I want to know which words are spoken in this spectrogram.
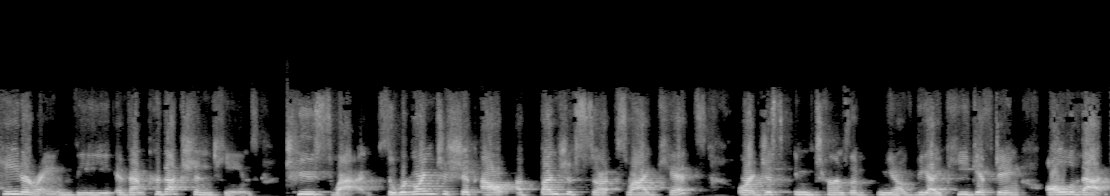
catering the event production teams to swag. So we're going to ship out a bunch of swag kits or just in terms of you know vip gifting all of that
